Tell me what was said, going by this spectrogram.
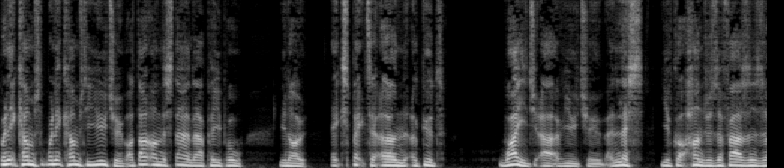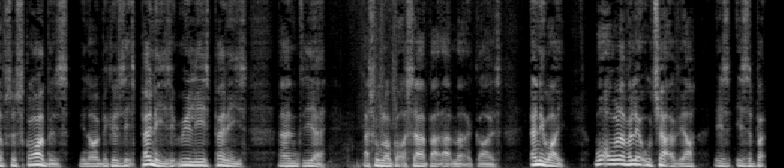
when it comes when it comes to YouTube, I don't understand how people, you know, expect to earn a good wage out of YouTube unless you've got hundreds of thousands of subscribers, you know, because it's pennies. It really is pennies. And yeah, that's all I've got to say about that matter, guys. Anyway, what I want to have a little chat with you is is about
